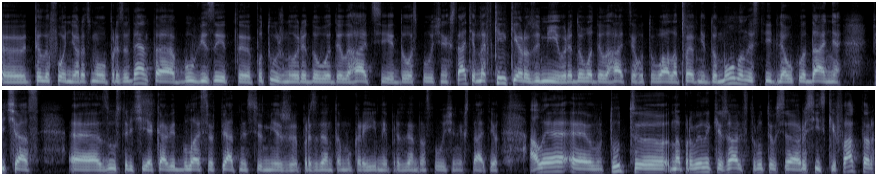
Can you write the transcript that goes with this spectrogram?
е, телефонні розмови президента. Був візит е, потужної урядової делегації до Сполучених Штатів. Наскільки я розумію, урядова делегація готувала певні домовленості для укладання під час зустрічі, яка відбулася в п'ятницю між президентом України і президентом Сполучених Штатів. Але е, тут, е, на превеликий жаль, втрутився російський фактор,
